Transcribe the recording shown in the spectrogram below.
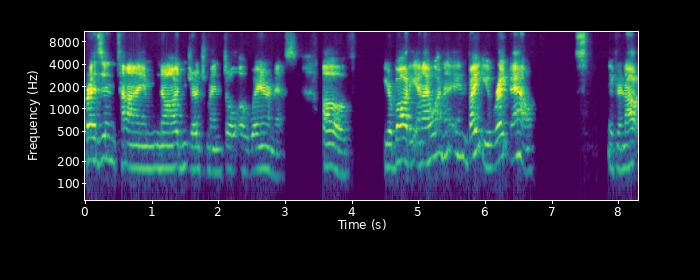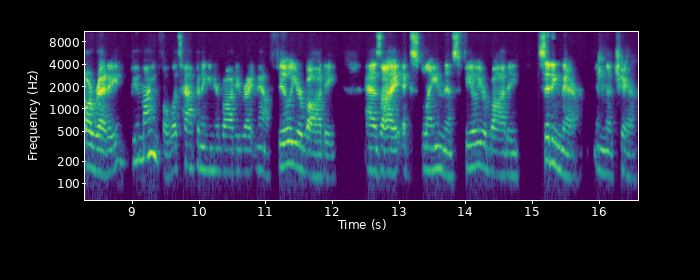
present time, non judgmental awareness of your body. And I want to invite you right now, if you're not already, be mindful what's happening in your body right now. Feel your body as I explain this. Feel your body sitting there in the chair.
